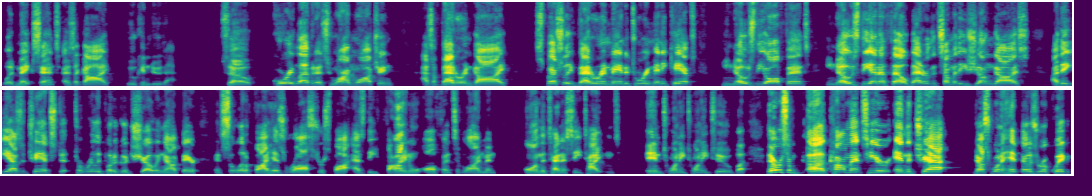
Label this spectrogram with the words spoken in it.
would make sense as a guy who can do that. So Corey Levin is who I'm watching as a veteran guy, especially veteran mandatory mini camps. He knows the offense. He knows the NFL better than some of these young guys. I think he has a chance to, to really put a good showing out there and solidify his roster spot as the final offensive lineman on the Tennessee Titans in 2022. But there were some uh, comments here in the chat. Just want to hit those real quick.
